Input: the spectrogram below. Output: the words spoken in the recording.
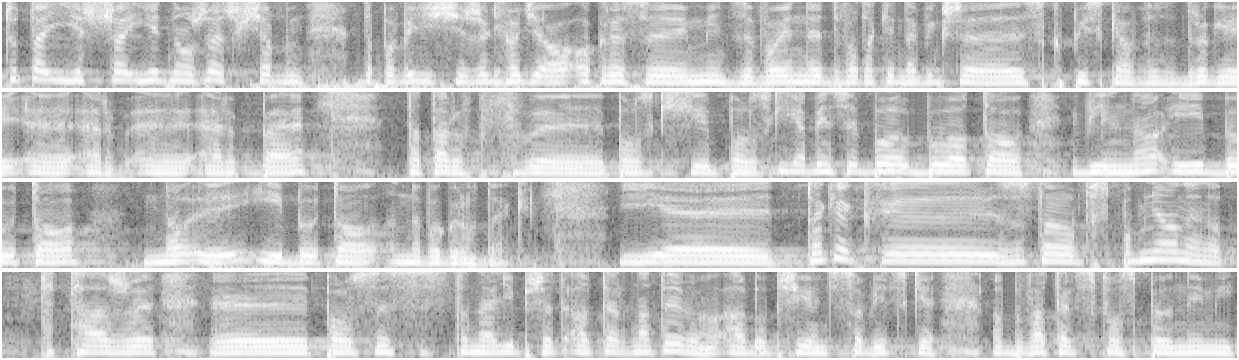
tutaj jeszcze jedną rzecz chciałbym dopowiedzieć, jeżeli chodzi o okres międzywojenny, dwa takie największe skupiska w drugiej e, RP, e, Tatarów e, polskich, polskich a więc było, to Wilno i był to, no, i był to Nowogródek. I tak jak zostało wspomniane, no, Tatarzy polscy stanęli przed alternatywą albo przyjąć sowieckie obywatelstwo z pełnymi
